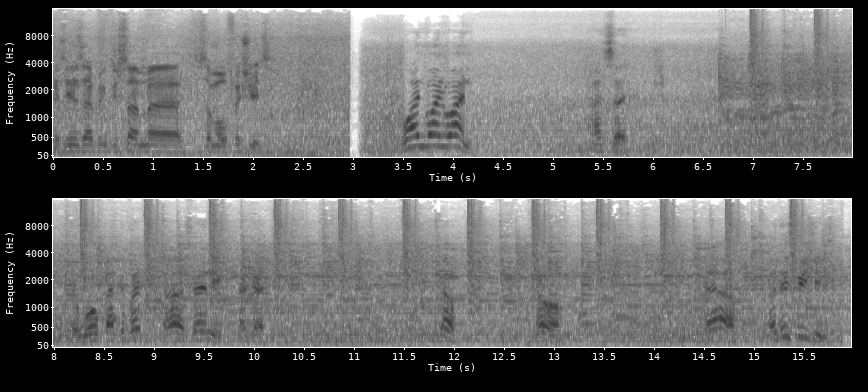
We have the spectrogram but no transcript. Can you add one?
guess here's hoping to some uh, some more fish shoots one one one i say Okay, walk back a bit. Oh, sandy. Okay. Oh. Oh well. Yeah. Are these species?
